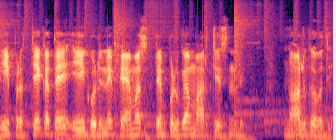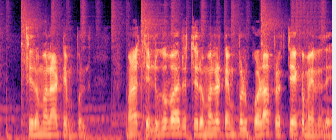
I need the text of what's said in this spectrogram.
ఈ ప్రత్యేకతే ఈ గుడిని ఫేమస్ టెంపుల్గా మార్చేసింది. నాలుగవది తిరుమల టెంపుల్. మన తెలుగువారి తిరుమల టెంపుల్ కూడా ప్రత్యేకమైనదే.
